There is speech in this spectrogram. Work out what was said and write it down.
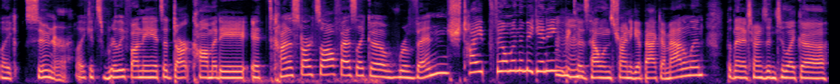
like sooner. Like it's really funny. It's a dark comedy. It kind of starts off as like a revenge type film in the beginning because Helen's trying to get back at Madeline, but then it turns into like a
